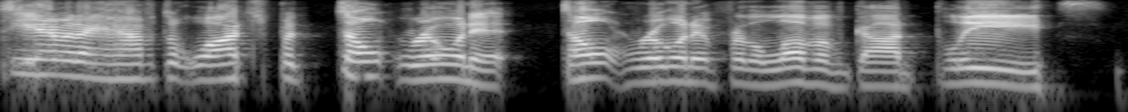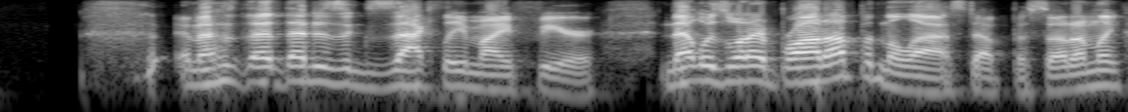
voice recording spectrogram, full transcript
damn it, I have to watch, but don't ruin it. Don't ruin it for the love of God, please. And I, that that is exactly my fear. And that was what I brought up in the last episode. I'm like,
